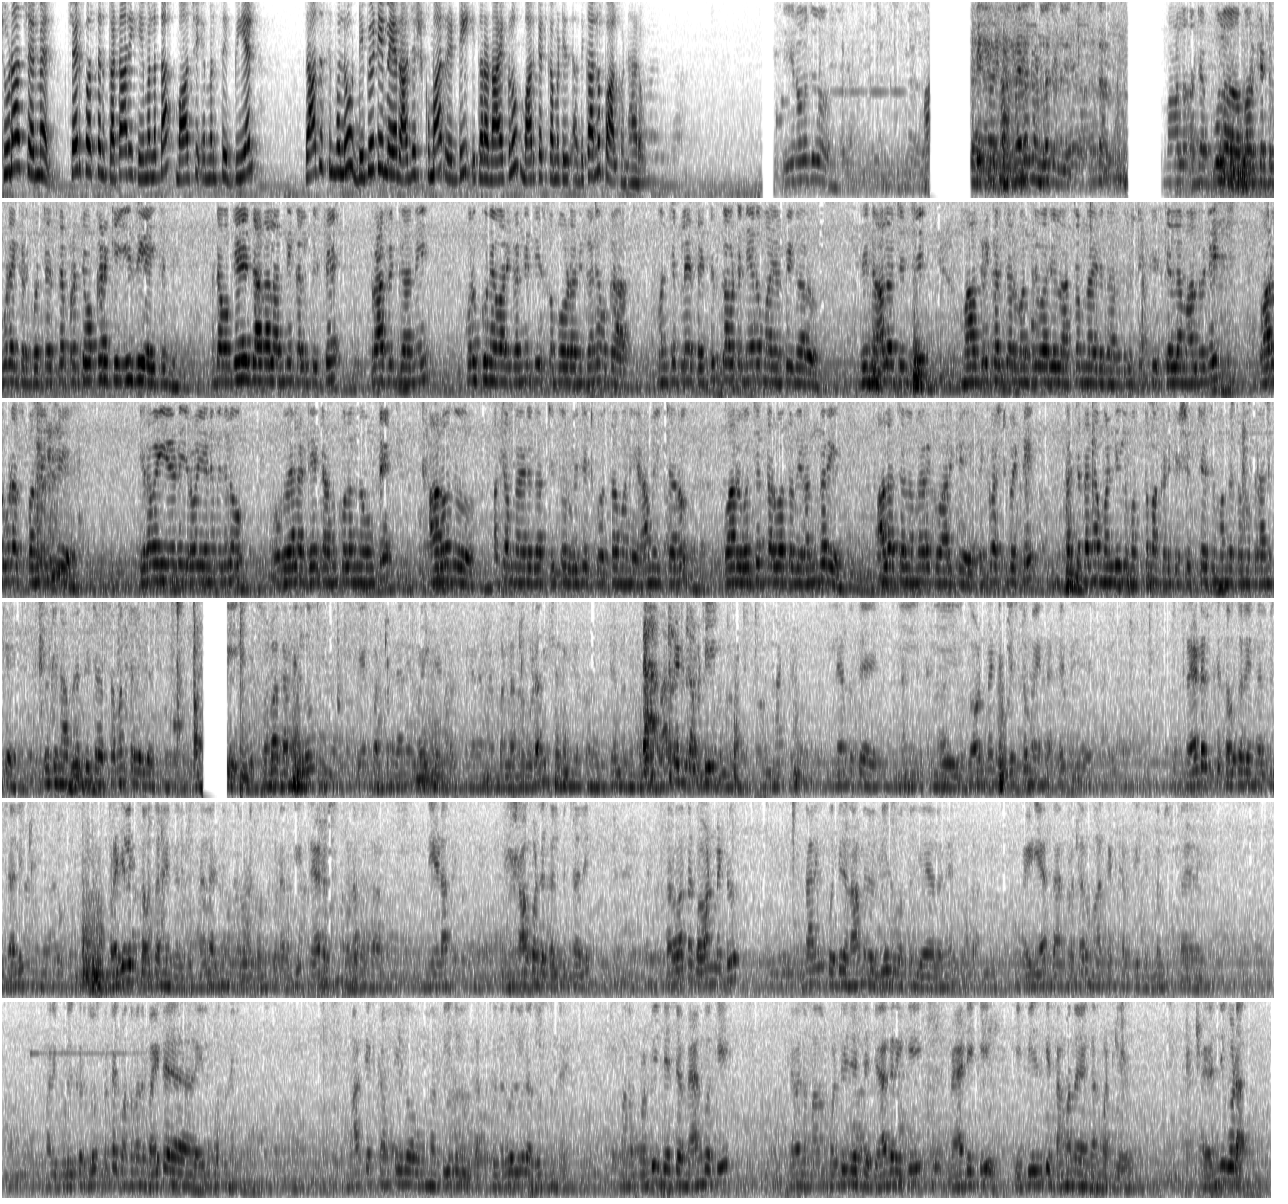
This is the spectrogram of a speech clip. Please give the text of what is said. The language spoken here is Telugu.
చూడా చైర్మన్ చైర్పర్సన్ కటారి హేమలత మాజీ MLC B N Rajasimhulu deputy mayor Rajesh Kumar Reddy ఇతర నాయకులు మార్కెట్ కమిటీ అధికారులు పాల్గొన్నారు. ఈరోజు మాల్ అంటే పూల మార్కెట్ కూడా ఇక్కడికి వచ్చేస్తే ప్రతి ఒక్కరికి ఈజీ అవుతుంది. అంటే ఒకే జాగాలో అన్నీ కల్పిస్తే ట్రాఫిక్ కానీ కొనుక్కునే వారికి అన్నీ తీసుకుపోవడానికి కానీ ఒక మంచి ప్లేస్ అవుతుంది కాబట్టి నేను మా ఎంపీ గారు దీన్ని ఆలోచించి మా అగ్రికల్చర్ మంత్రి వర్యులు అచ్చెన్నాయుడు గారి దృష్టికి తీసుకెళ్ళాం ఆల్రెడీ. వారు కూడా స్పందించి ఇరవై ఏడు ఇరవై ఎనిమిదిలో ఒకవేళ డేట్ అనుకూలంగా ఉంటే ఆ రోజు అచ్చెం నాయుడు గారు చిత్తూరు విజిట్కి వస్తామని హామీ ఇచ్చారు. వారు వచ్చిన తర్వాత వీరందరి ఆలోచనల మేరకు వారికి రిక్వెస్ట్ పెట్టి ఖచ్చితంగా మండీలు మొత్తం అక్కడికి షిఫ్ట్ చేసి మంగ సముద్రానికి వీటిని అభివృద్ధి చేస్తామని తెలియజేసుకుంటున్నాం శుభాకాంక్షలు. చైర్పర్సన్ కానీ వైస్ చైర్పర్సన్ కానీ మెంబర్లు అందరూ కూడా. మార్కెట్ కమిటీ లేకపోతే ఈ ఈ గవర్నమెంట్ సిస్టమ్ ఏంటంటే ట్రేడర్స్కి సౌకర్యం కల్పించాలి. ప్రజలకి సౌకర్యం కల్పించాలి. అన్ని ఒక చోట కొనుక్కోవడానికి. ట్రేడర్స్ కూడా ఒక నీడ షాప్ అంటే కల్పించాలి. తర్వాత గవర్నమెంట్ దానికి కొద్దిగా నామినల్ ఫీజు వసూలు చేయాలనే ఒక ఐడియా. దాని ప్రకారం మార్కెట్ కమిటీ సిస్టమ్స్ తయారైనాయి. మరి ఇప్పుడు ఇక్కడ చూస్తుంటే కొంతమంది బయట వెళ్ళిపోతున్నాయి. మార్కెట్ కమిటీలో ఉన్న ఫీజులు గత కొన్ని రోజులుగా చూస్తుంటాయి మనం ప్రొడ్యూస్ చేసే మ్యాంగోకి లేదా మనం ప్రొడ్యూస్ చేసే జాగరీకి ప్యాడీకి ఈ ఫీజుకి సంబంధం ఏం కనపట్లేదు అవన్నీ కూడా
